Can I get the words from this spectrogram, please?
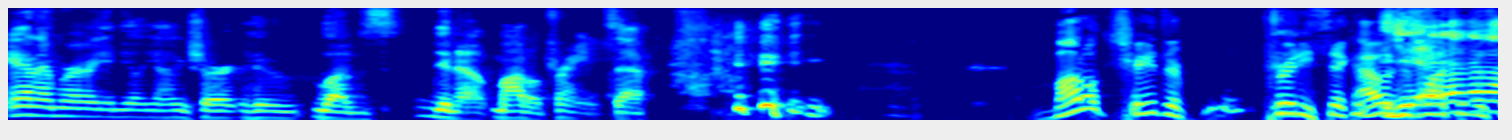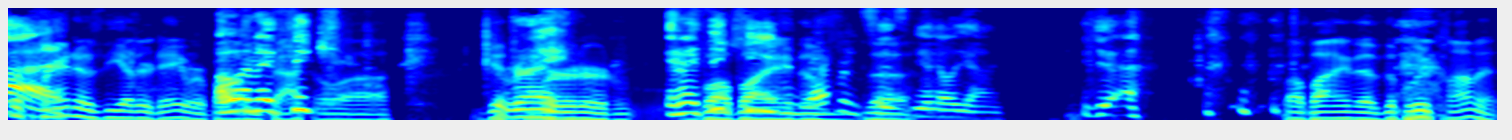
and I'm wearing a Neil Young shirt who loves, you know, model trains. So Model trains are pretty sick. I was just watching The Sopranos the other day where Bobby Oh, and I think- gets Right. murdered and I while think he even the, references the Neil Young. Yeah. while buying the, the blue comet.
